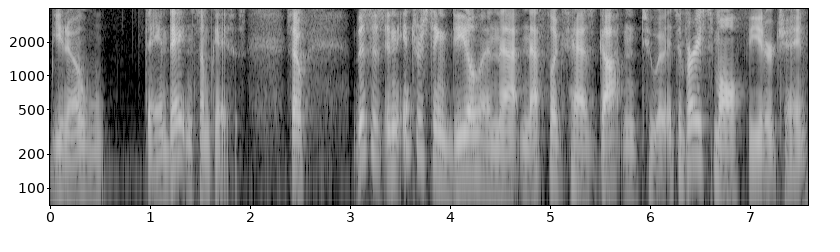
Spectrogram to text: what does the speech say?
you know, day and date in some cases. So this is an interesting deal in that Netflix has gotten to it's a very small theater chain.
